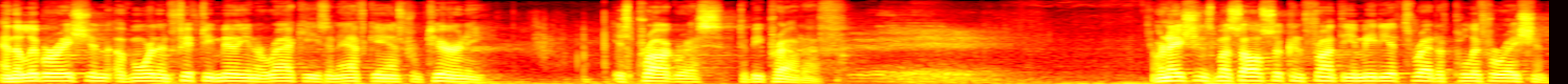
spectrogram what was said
And the liberation of more than 50 million Iraqis and Afghans from tyranny is progress to be proud of. Our nations must also confront the immediate threat of proliferation.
